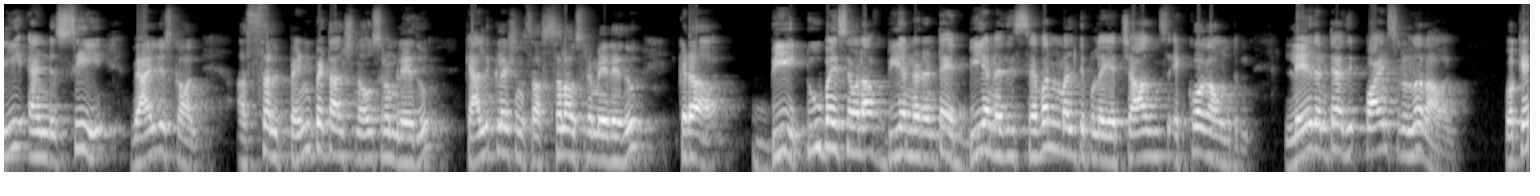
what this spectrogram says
B and C values కావాలి. అస్సలు పెన్ పెట్టాల్సిన అవసరం లేదు. క్యాలిక్యులేషన్స్ అస్సలు అవసరమే లేదు. ఇక్కడ B two by seven of B అన్నాడంటే బి అనేది సెవెన్ మల్టిపుల్ అయ్యే ఛాన్స్ ఎక్కువగా ఉంటుంది. లేదంటే అది పాయింట్స్లలో రావాలి. ఓకే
